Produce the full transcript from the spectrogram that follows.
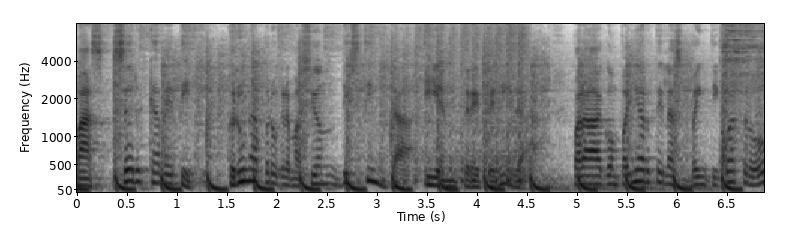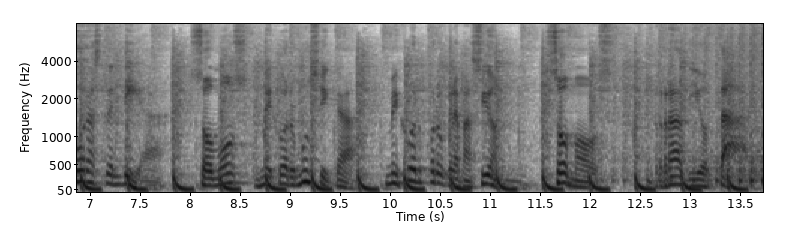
más cerca de ti, con una programación distinta y entretenida para acompañarte las 24 horas del día. Somos mejor música, mejor programación. Somos Radio TAC.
